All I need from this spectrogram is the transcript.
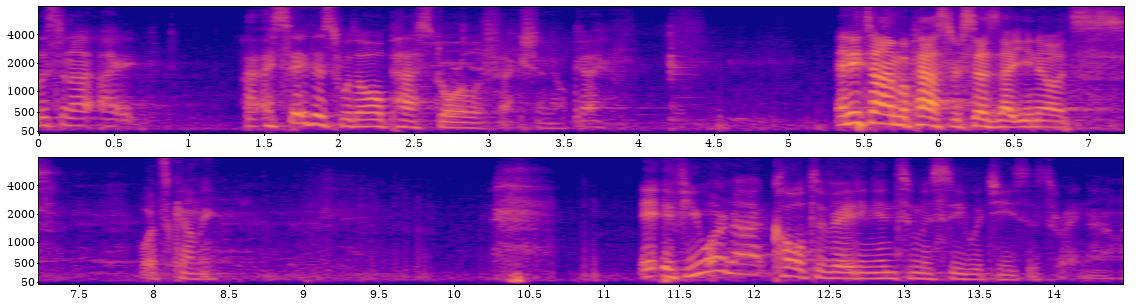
Listen, I, I, I say this with all pastoral affection, okay? Anytime a pastor says that, you know it's what's coming. If you are not cultivating intimacy with Jesus right now,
